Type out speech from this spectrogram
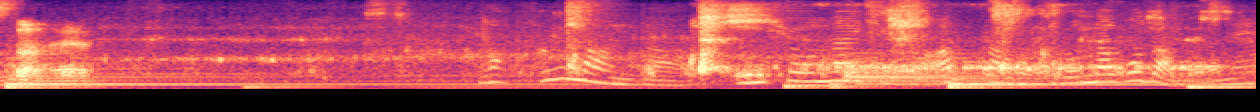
てたね。あ、そうなんだ。印象ないけど、あったのコロナ後だもんね。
